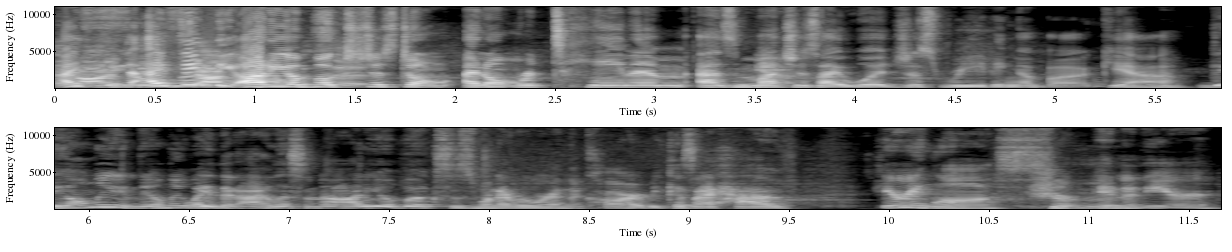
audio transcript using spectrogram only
I, And I'm th- I think the audiobooks opposite. just don't I don't retain them as much Yeah. as I would just reading a book. Yeah. The only the only way that I listen to audiobooks is whenever we're in the car because I have hearing loss Sure. in an ear.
